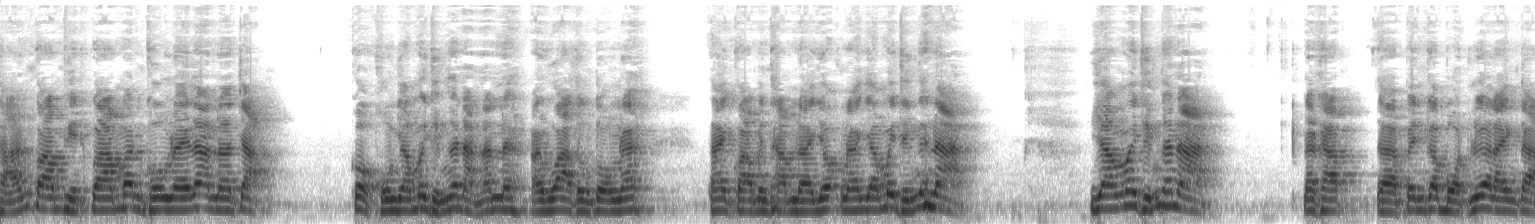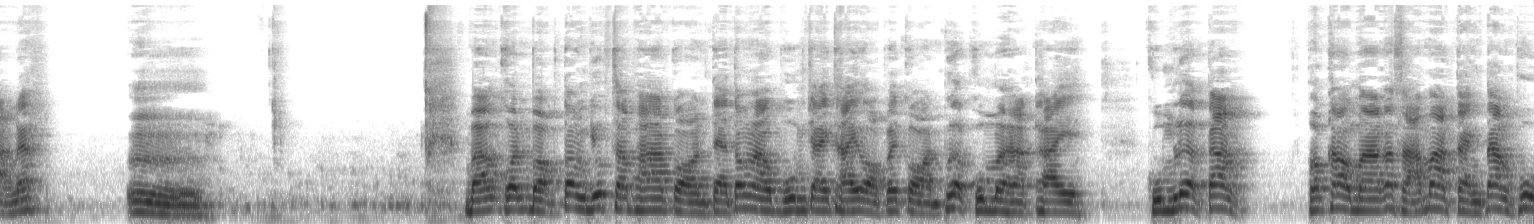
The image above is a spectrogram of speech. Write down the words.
ฐานความผิดความมั่นคงในราชอาณาจักรก็คงยังไม่ถึงขนาดนั้นนะอันว่าตรงๆนะให้ความเป็นธรรมนายกนะ ยังไม่ถึงขนาด ยังไม่ถึงขนาดนะครับเป็นกบฏหรืออะไรต่างๆนะ อืม บางคนบอกต้องยุบสภาก่อน แต่ต้องเอาภูมิใจไทยออกไปก่อน เพื่อคุมมหาไทย คุมเลือกตั้งพอเข้ามาก็สามารถแต่งตั้งผู้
